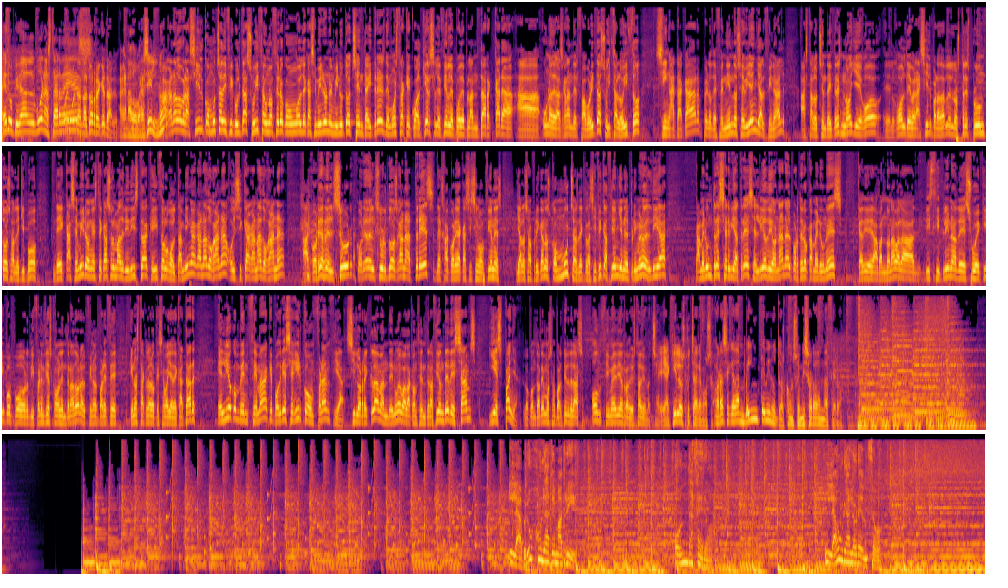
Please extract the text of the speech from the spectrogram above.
Edu Pidal, buenas tardes. Muy buenas, La Torre, ¿qué tal? Ha ganado Brasil, ¿no? Ha ganado Brasil con mucha dificultad. Suiza 1-0 con un gol de Casemiro en el minuto 83. Demuestra que cualquier selección le puede plantar cara a una de las grandes favoritas. Suiza lo hizo sin atacar, pero defendiéndose bien y al final, hasta el 83, no llegó el gol de Brasil para darle los tres puntos al equipo de Casemiro, en este caso el madridista que hizo el gol. También ha ganado Gana, hoy sí que ha ganado Gana a Corea del Sur. Corea del Sur 2 gana 3, deja a Corea casi sin opciones y a los africanos con muchas de clasificación y en el primero del día Camerún 3, Serbia 3, el lío de Onana, el portero camerunés, que abandonaba la disciplina de su equipo por diferencias con el entrenador, al final parece que no está claro que se vaya de Qatar. El lío con Benzema, que podría seguir con Francia si lo reclaman de nuevo a la concentración de Deschamps y España. Lo contaremos a partir de las once y media en Radio Estadio Noche. Y aquí lo escucharemos. Ahora se quedan 20 minutos con su emisora de Onda Cero. La Brújula de Madrid. Onda Cero. Laura Lorenzo.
